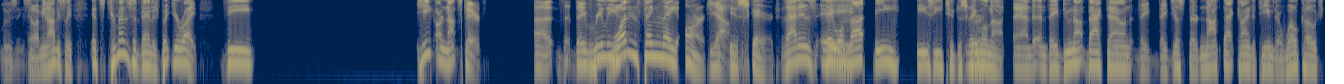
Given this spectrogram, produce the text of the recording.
losing. So I mean, obviously, it's a tremendous advantage. But you're right, the Heat are not scared. Uh, th- they really One thing they aren't Yeah. is scared. that is a They will not be easy to discourage. They will not, and and they do not back down. They they just they're not that kind of team. They're well coached.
